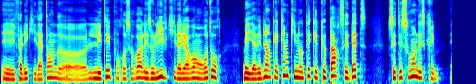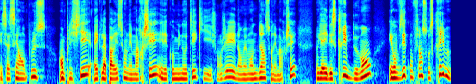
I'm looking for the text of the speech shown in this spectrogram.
et il fallait qu'il attende euh, l'été pour recevoir les olives qu'il allait avoir en retour. Mais il y avait bien quelqu'un qui notait quelque part ses dettes. C'était souvent des scribes. Et ça s'est en plus amplifié avec l'apparition des marchés et des communautés qui échangeaient énormément de biens sur les marchés. Donc il y avait des scribes devant et on faisait confiance aux scribes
